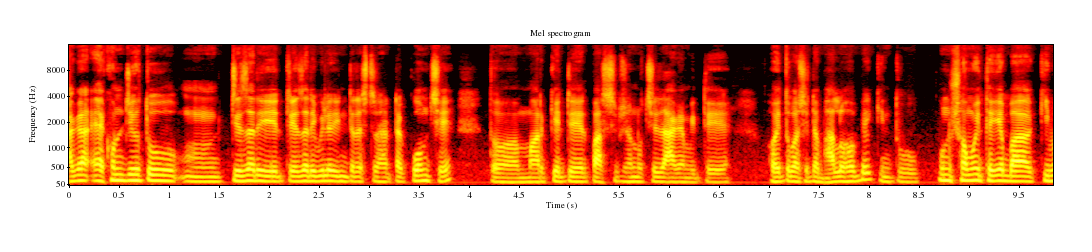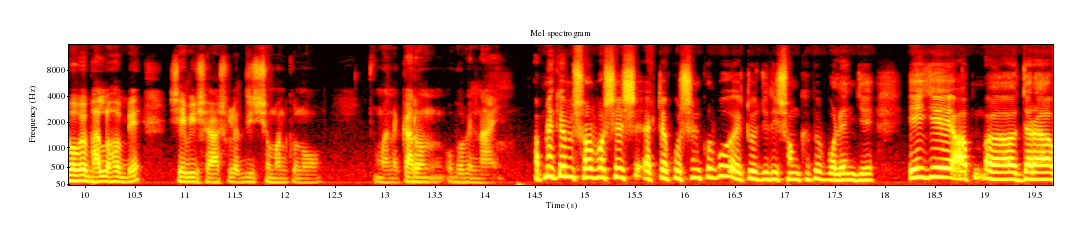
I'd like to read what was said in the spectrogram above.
আগা, এখন যেহেতু ট্রেজারি ট্রেজারি বিলের ইন্টারেস্টের হারটা কমছে, তো মার্কেটের পারসেপশন হচ্ছে যে আগামীতে হয়তো বা সেটা ভালো হবে, কিন্তু কোন সময় থেকে বা কীভাবে ভালো হবে সে বিষয়ে আসলে দৃশ্যমান কোনো মানে কারণ ওভাবে নাই। আপনাকে আমি সর্বশেষ একটা কোশ্চেন করব। একটু যদি সংক্ষেপে বলেন যে এই যে আপ- যারা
